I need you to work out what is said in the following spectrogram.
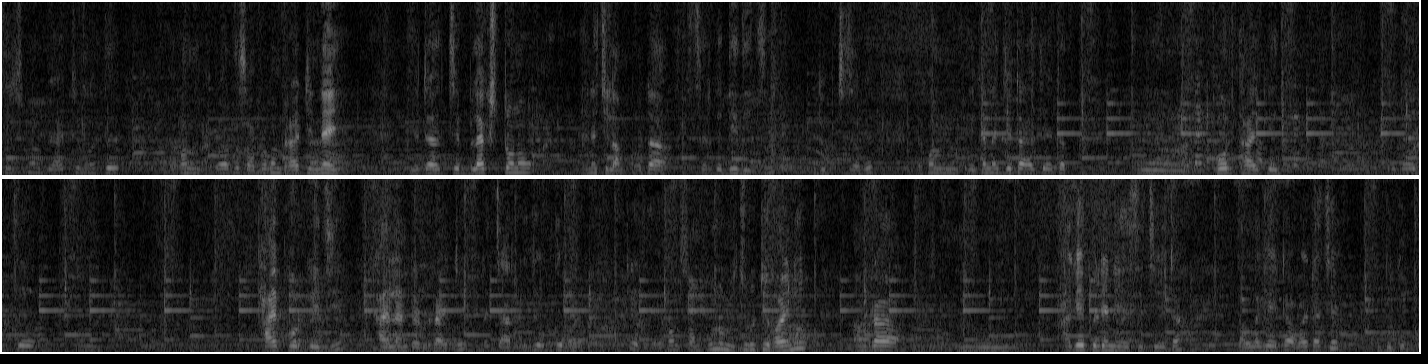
তিরিশ রকমের ভ্যারাইটির মধ্যে এখন আপাতত সব রকম ভ্যারাইটি নেই। যেটা হচ্ছে ব্ল্যাক স্টোনও এনেছিলাম, ওটা স্যারকে দিয়ে দিচ্ছি গিফট হিসাবে। এখন এখানে যেটা আছে, এটা ফোর থাই কেজি। এটা হচ্ছে থাই ফোর কেজি থাইল্যান্ডের ভ্যারাইটি এটা চার কেজি অবধি হয়। ঠিক আছে এখন সম্পূর্ণ মেচুরিটি হয়নি। আমরা আগে পেলে নিয়ে এসেছি এটা। তার লাগে এটা ওয়েট আছে দু কেজি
